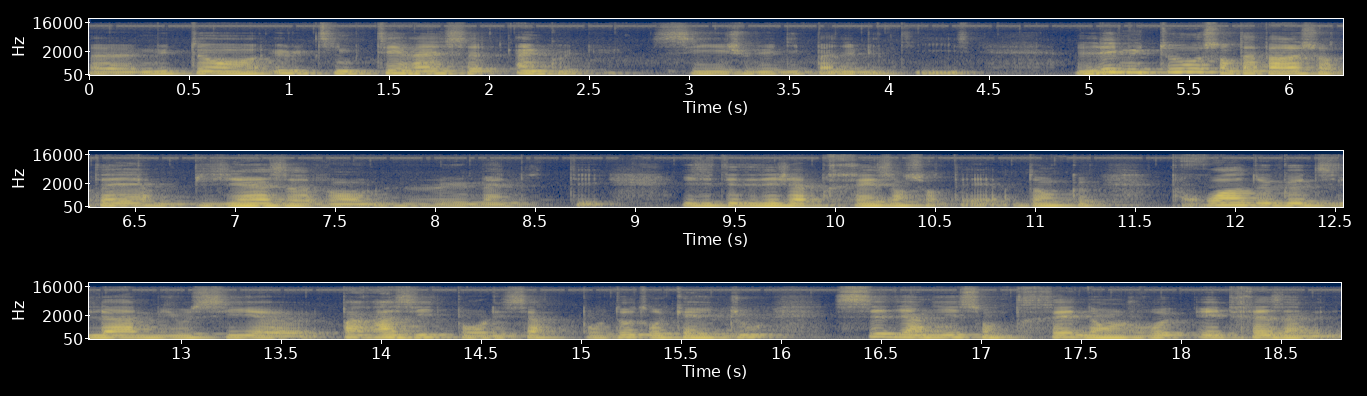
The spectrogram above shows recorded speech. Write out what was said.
euh, mutant ultime terrestre inconnu, si je ne dis pas de bêtises. Les mutos sont apparus sur Terre bien avant l'humanité. Ils étaient déjà présents sur Terre, donc proie de Godzilla, mais aussi euh, parasites pour, pour d'autres kaiju. Ces derniers sont très dangereux et très invasifs.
